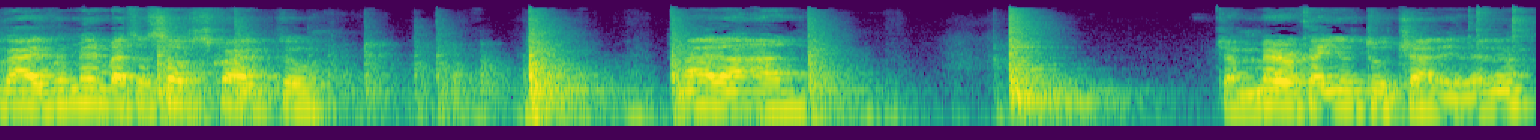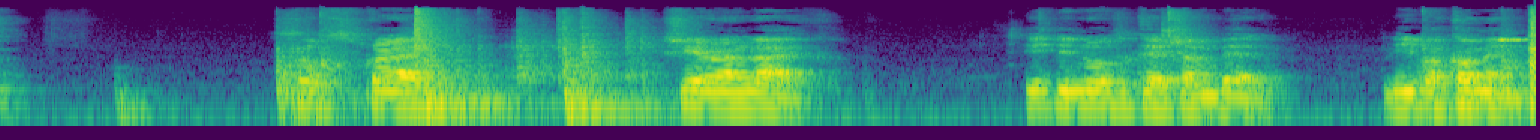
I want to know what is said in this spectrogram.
You guys remember to subscribe to Milo and Jamerica YouTube channel, you know? Subscribe, share and like. Hit the notification bell. Leave a comment.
